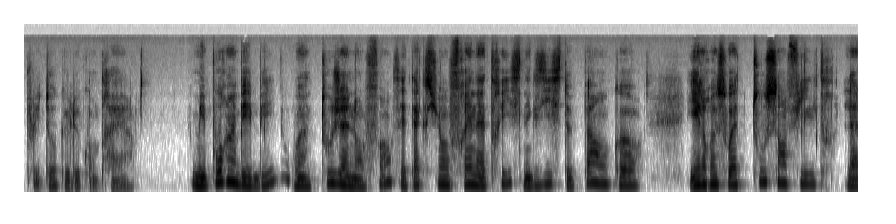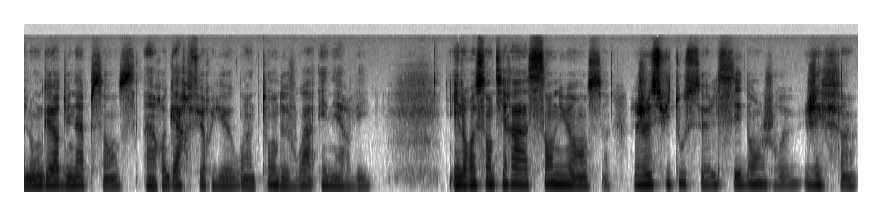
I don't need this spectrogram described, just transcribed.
plutôt que le contraire. Mais pour un bébé ou un tout jeune enfant, cette action freinatrice n'existe pas encore il reçoit tout sans filtre, la longueur d'une absence, un regard furieux ou un ton de voix énervé. Il ressentira sans nuance Je suis tout seul, c'est dangereux, j'ai faim.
